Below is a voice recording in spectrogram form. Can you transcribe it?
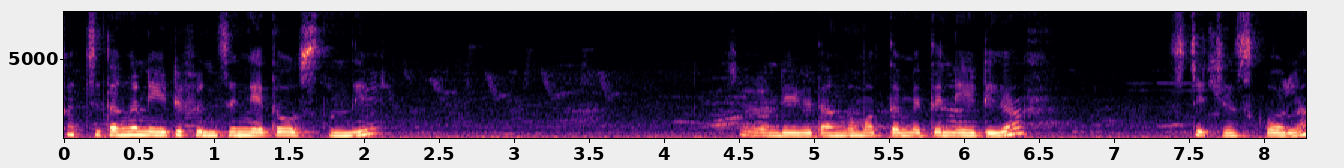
ఖచ్చితంగా నీటి ఫినిషింగ్ అయితే వస్తుంది. చూడండి ఈ విధంగా మొత్తం అయితే నీట్గా స్టిచ్ చేసుకోవాలా.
